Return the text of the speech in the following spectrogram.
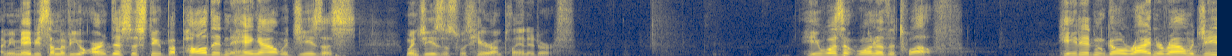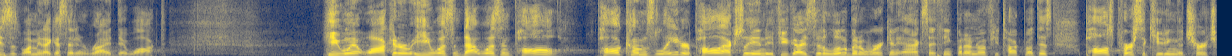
I mean, maybe some of you aren't this astute, but Paul didn't hang out with Jesus when Jesus was here on planet Earth. He wasn't one of the 12. He didn't go riding around with Jesus. Well, I mean, I guess they didn't ride, they walked. He went walking around. He wasn't, that wasn't Paul. Paul comes later. Paul actually, and if you guys did a little bit of work in Acts, I think, but I don't know if you talked about this, Paul's persecuting the church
